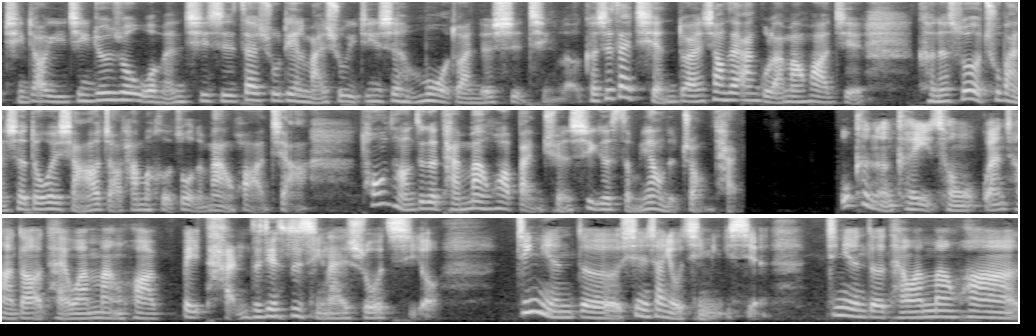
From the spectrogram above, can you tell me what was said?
请教一静，就是说我们其实，在书店买书已经是很末端的事情了，可是，在前端，像在安古兰漫画节，可能所有出版社都会想要找他们合作的漫画家。通常这个谈漫画版权是一个什么样的状态？我可能可以从我观察到台湾漫画被谈这件事情来说起哦。今年的现象尤其明显，今年的台湾漫画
